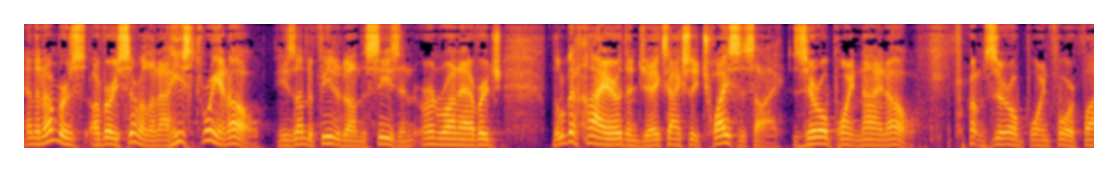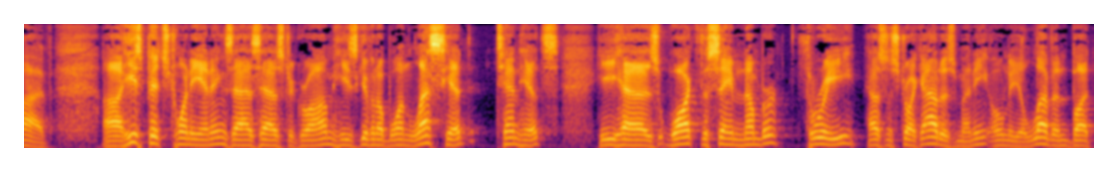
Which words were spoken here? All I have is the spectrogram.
and the numbers are very similar. Now he's three and zero. Oh. He's undefeated on the season. Earned run average a little bit higher than Jake's, actually twice as high, 0.90 from 0.45. Uh, he's pitched 20 innings, as has DeGrom. He's given up one less hit, 10 hits. He has walked the same number, three, hasn't struck out as many, only 11, but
